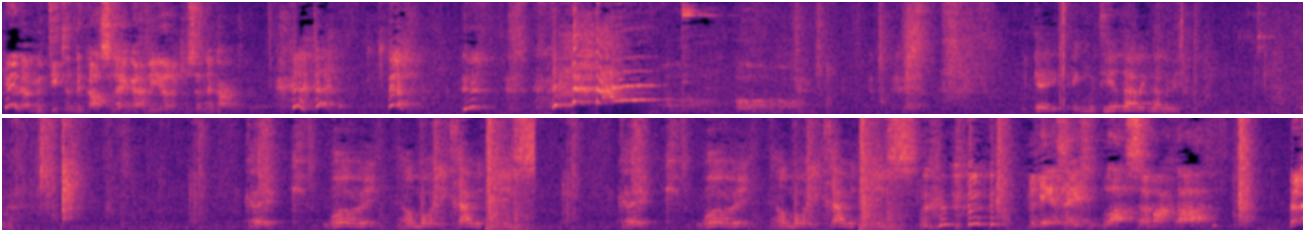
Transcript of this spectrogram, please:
Ik heb mijn titel in de kast liggen en mijn jurkjes in de gang. Oh. oh. Kijk, ik moet hier dadelijk naar Louisa. Kijk, mooi. Heel mooie krabbetjes. Kijk, mooi. Heel mooie krabbetjes. Meneer, zij is een plassen, mag dat?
